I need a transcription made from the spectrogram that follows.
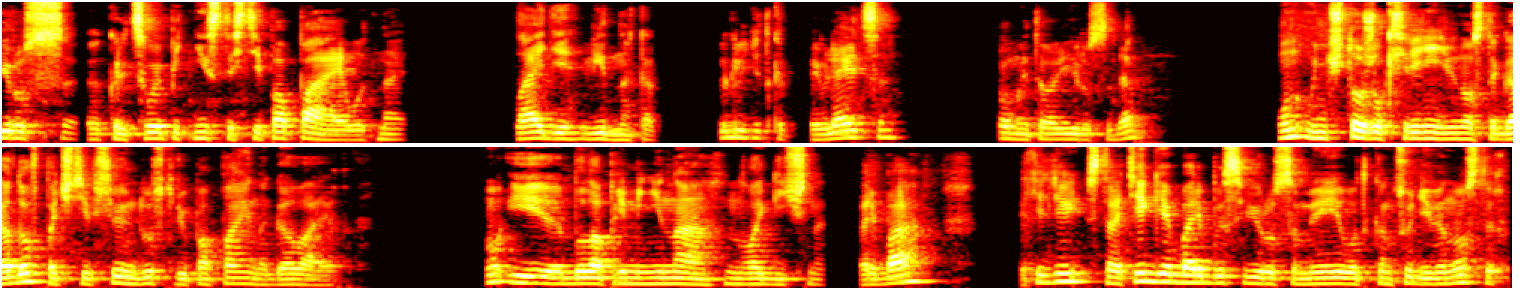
вирус э, кольцевой пятнистости папайи. Вот на слайде видно, как выглядит, как появляется симптомы этого вируса, да. Он уничтожил к середине 90-х годов почти всю индустрию папайи на Гавайях. Ну и была применена аналогичная борьба, стратегия борьбы с вирусом. И вот к концу 90-х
